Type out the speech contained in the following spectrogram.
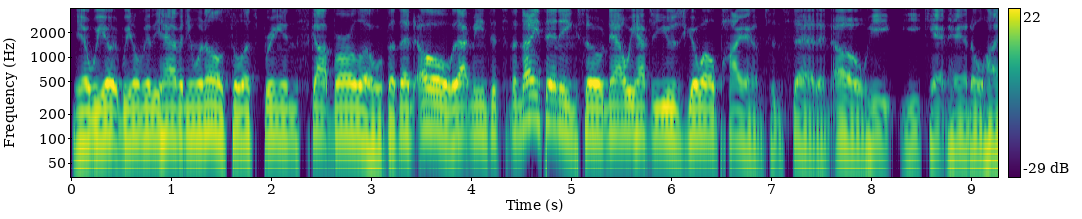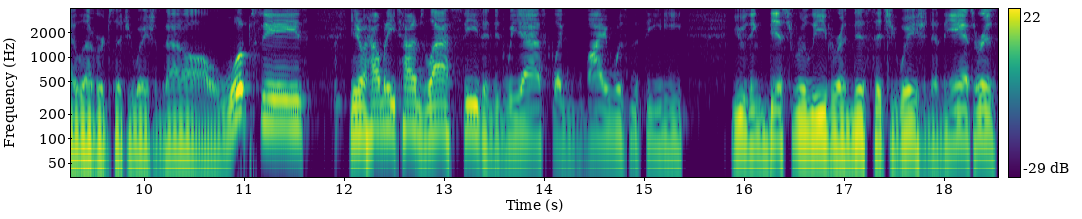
you know, we uh, we don't really have anyone else, so let's bring in Scott Barlow. But then, oh, that means it's the ninth inning, so now we have to use Yoel Payamps instead. And oh, he he can't handle high leverage situations at all. Whoopsies! You know, how many times last season did we ask like, why was Matheny using this reliever in this situation? And the answer is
